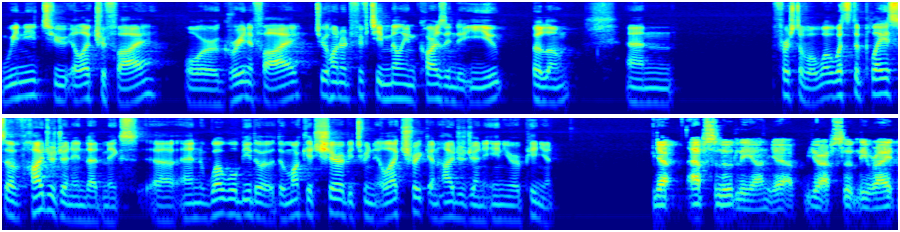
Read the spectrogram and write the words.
we need to electrify or greenify 250 million cars in the EU alone. And first of all, what's the place of hydrogen in that mix? Uh, and what will be the, the market share between electric and hydrogen, in your opinion? Yeah, absolutely. And yeah, you're absolutely right.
